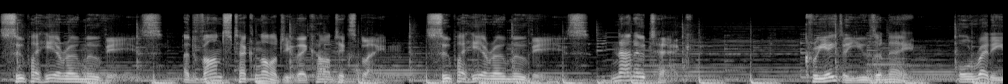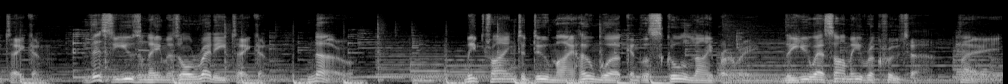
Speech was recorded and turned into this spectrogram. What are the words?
Superhero movies. Advanced technology they can't explain. Superhero movies. Nanotech. Create a username. Already taken. This username is already taken. No. Me trying to do my homework in the school library. The US Army recruiter. Hey.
